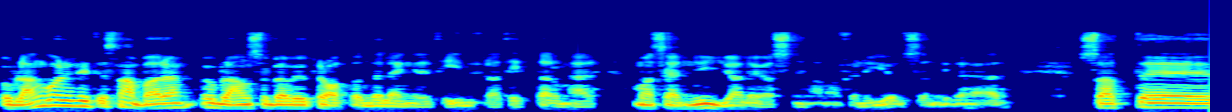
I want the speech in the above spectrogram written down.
Och ibland går det lite snabbare och ibland så behöver vi prata under längre tid för att hitta de här om man säger, nya lösningarna och förnyelsen i det här. Så att eh,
